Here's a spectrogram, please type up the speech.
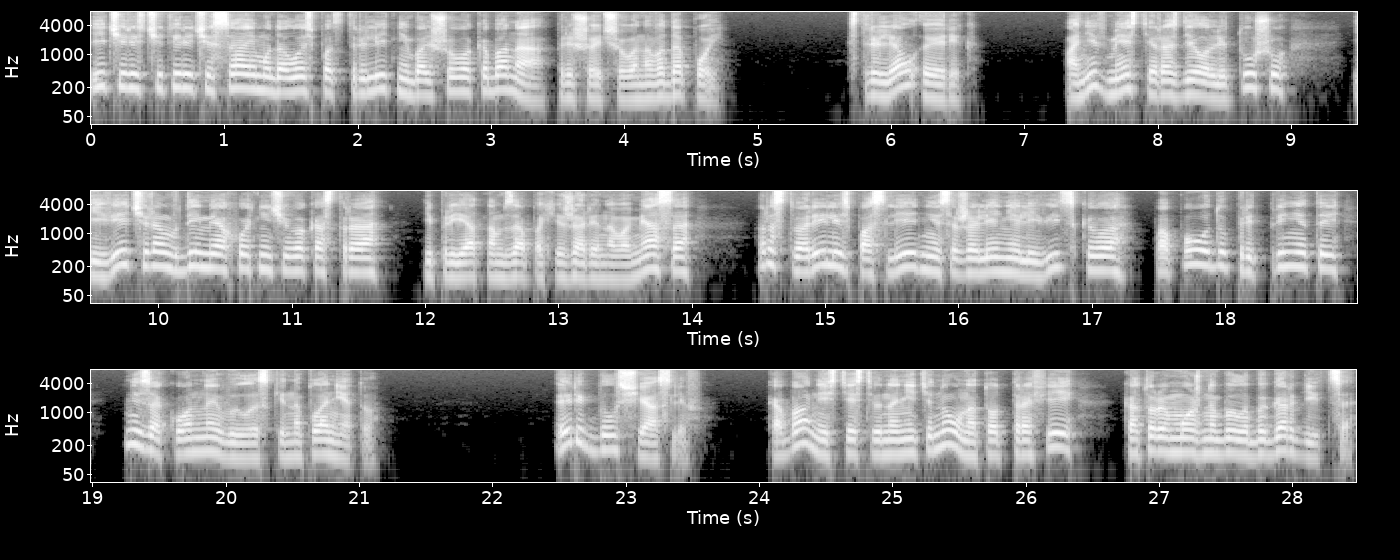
и через четыре часа им удалось подстрелить небольшого кабана, пришедшего на водопой. Стрелял Эрик. Они вместе разделали тушу, и вечером в дыме охотничьего костра и приятном запахе жареного мяса растворились последние сожаления Левицкого по поводу предпринятой незаконной вылазки на планету. Эрик был счастлив. Кабан, естественно, не тянул на тот трофей, которым можно было бы гордиться.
